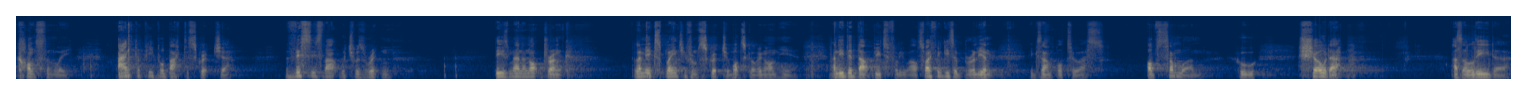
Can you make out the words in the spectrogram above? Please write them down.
constantly anchor people back to Scripture. This is that which was written. These men are not drunk. Let me explain to you from Scripture what's going on here. And he did that beautifully well. So I think he's a brilliant example to us of someone who showed up as a leader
